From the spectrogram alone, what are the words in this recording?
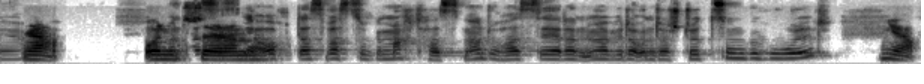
ja. ja. Und, und das ähm, ist ja ähm, auch das, was du gemacht hast. Ne? Du hast ja dann immer wieder Unterstützung geholt. Ja.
